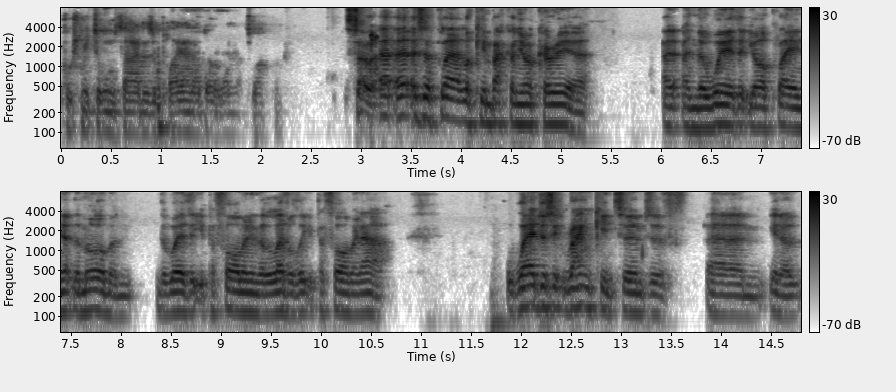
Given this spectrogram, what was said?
push me to one side as a player? And I don't want that to happen. So, uh, as a player looking back on your career and, and the way that you're playing at the moment, the way that you're performing and the level that you're performing at, where does it rank in terms of, um, you know,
